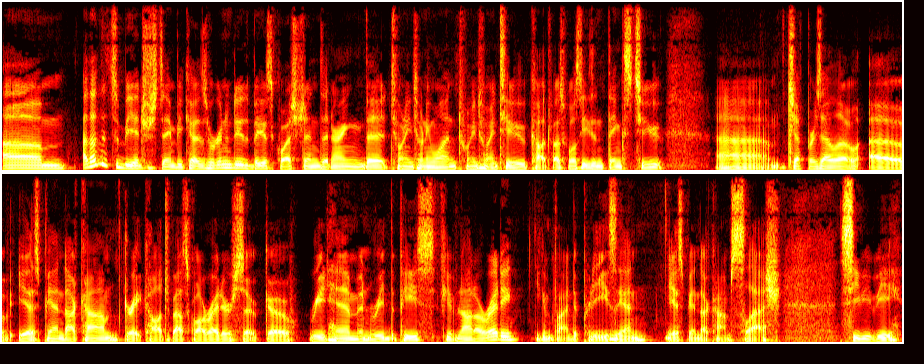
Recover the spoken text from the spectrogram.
Um, I thought this would be interesting because we're going to do the biggest questions during the 2021-2022 college basketball season, thanks to um, Jeff Borzello of ESPN.com, great college basketball writer. So go read him and read the piece if you've not already. You can find it pretty easy on ESPN.com slash CBB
